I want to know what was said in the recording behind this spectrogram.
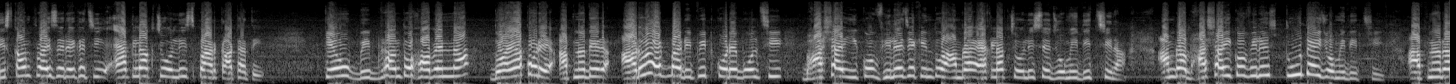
ডিসকাউন্ট প্রাইসে রেখেছি এক লাখ চল্লিশ পার কাঠাতে। কেউ বিভ্রান্ত হবেন না। দয়া করে আপনাদের আরও একবার রিপিট করে বলছি, ভাষা ইকো ভিলেজে কিন্তু আমরা এক লাখ চল্লিশে জমি দিচ্ছি না। আমরা ভাষা ইকো ভিলেজ টুতেই জমি দিচ্ছি। আপনারা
